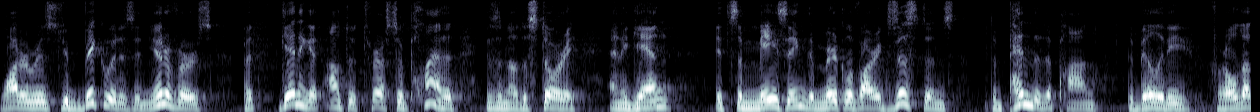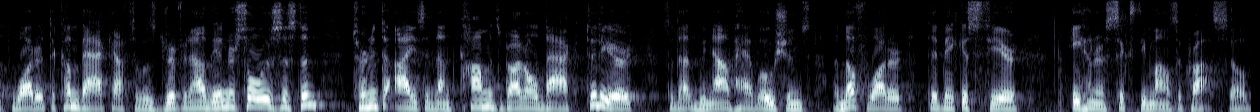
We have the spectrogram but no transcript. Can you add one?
water is ubiquitous in the universe, but getting it onto a terrestrial planet is another story. And again, it's amazing the miracle of our existence depended upon the ability for all that water to come back after it was driven out of the inner solar system, turn into ice, and then comets brought all back to the Earth so that we now have oceans, enough water to make a sphere 860 miles across. So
